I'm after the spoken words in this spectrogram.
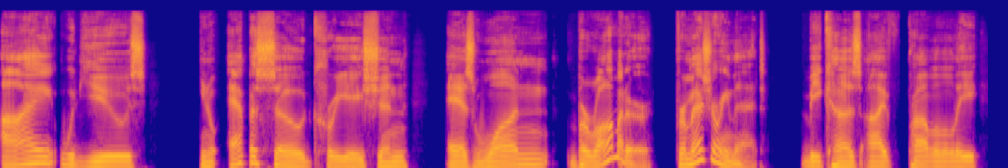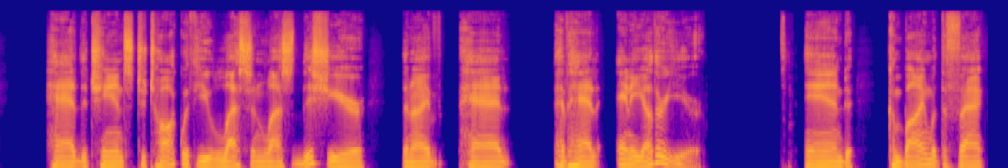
I would use, you know, episode creation as one barometer for measuring that because I've probably had the chance to talk with you less and less this year than I've had have had any other year. And combined with the fact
